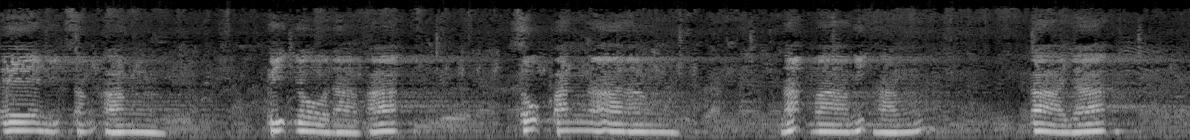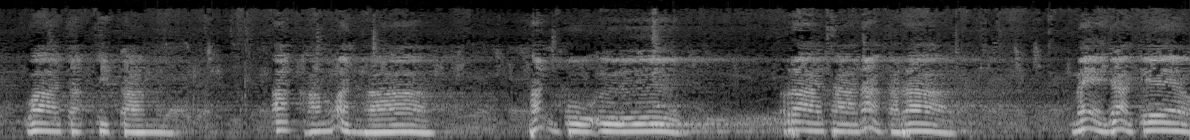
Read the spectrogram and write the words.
เอหิสังขัง ปิโยนาภะสุปันนานังนะมามิหัง กายะ วาจะจิตังอะหังวันทา ท่านปู่อือลือ ราชานาคราช แม่ย่าแก้ว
